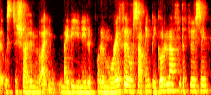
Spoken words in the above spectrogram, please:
it was to show him like maybe you need to put in more effort or something, be good enough for the first team.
